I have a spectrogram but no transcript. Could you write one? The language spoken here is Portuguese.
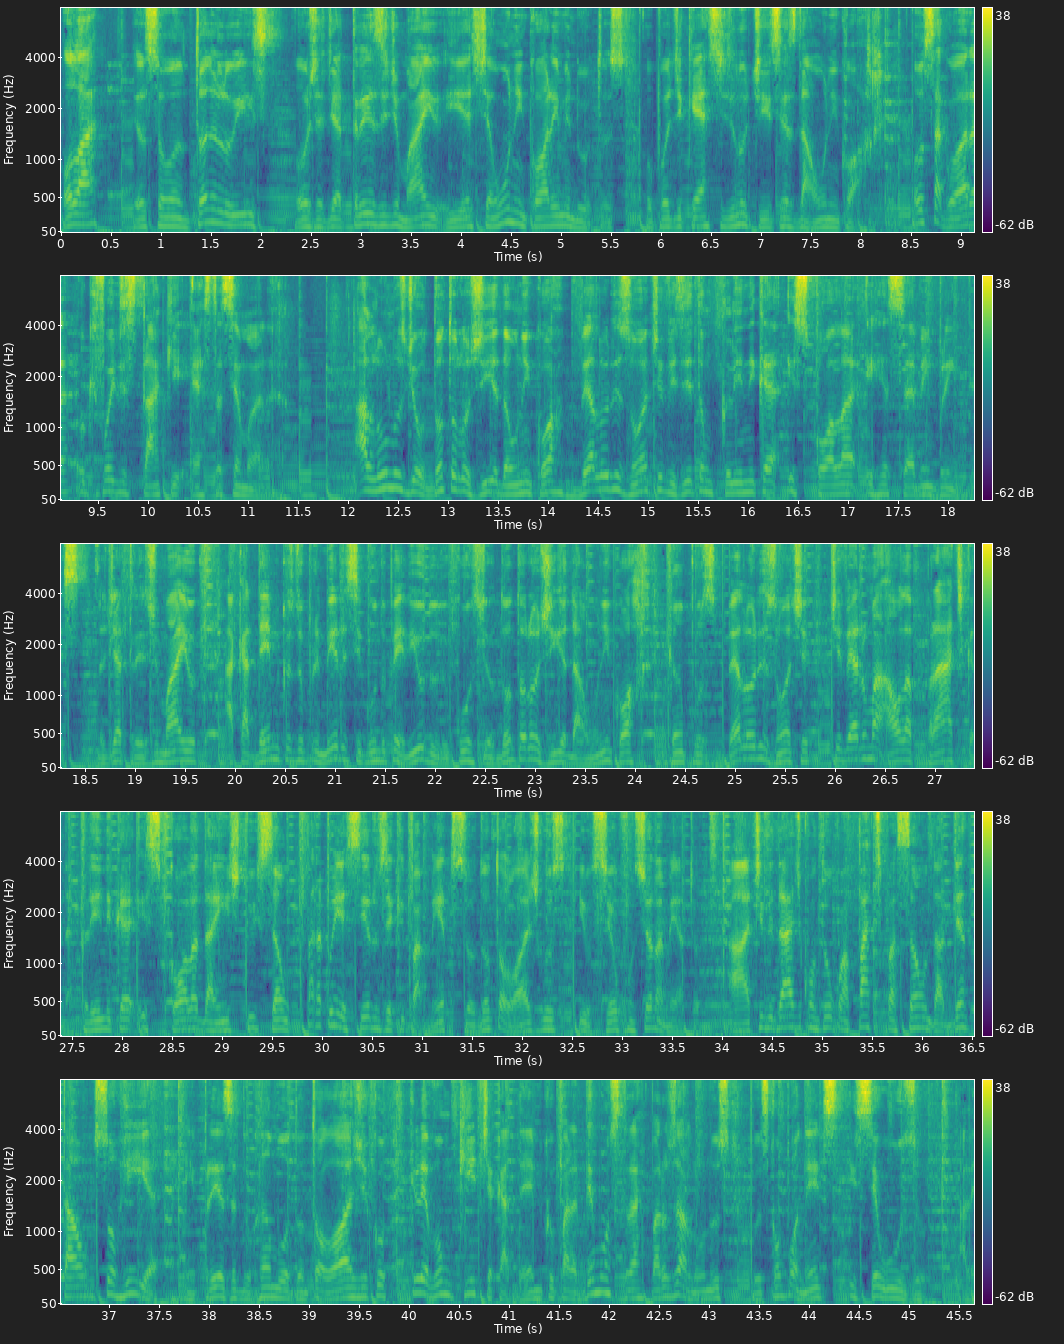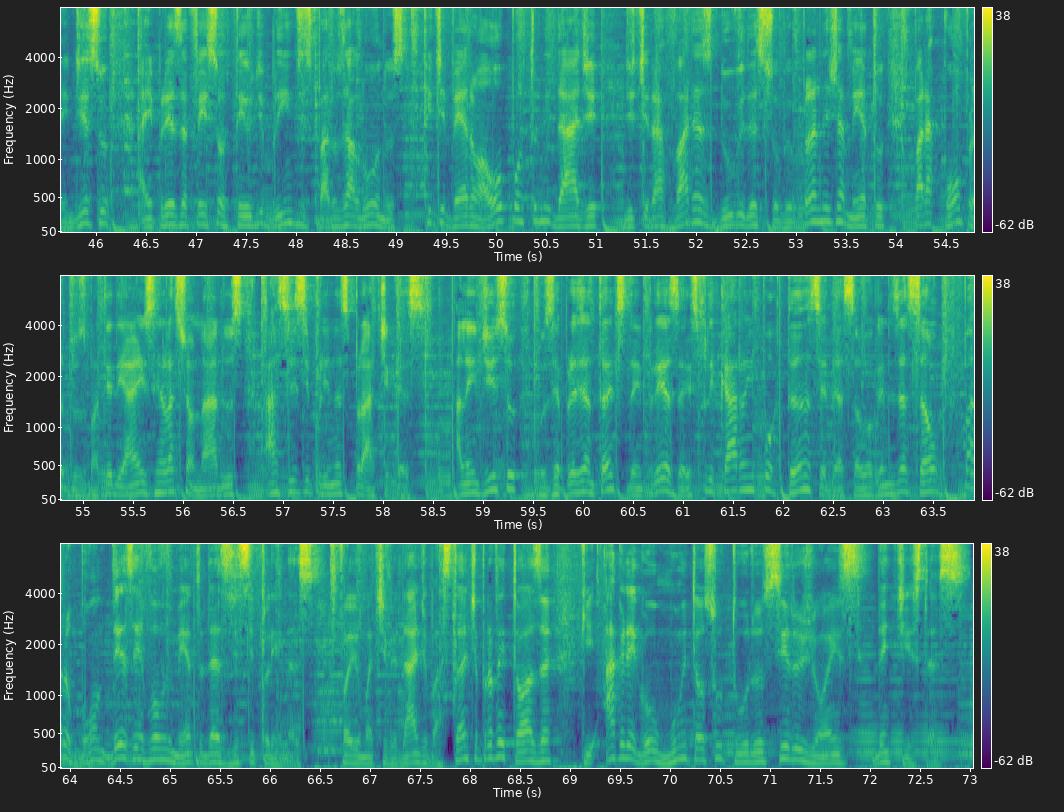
Olá, eu sou Antônio Luiz. Hoje é dia 13 de maio e este é Unicor em Minutos, o podcast de notícias da Unicor. Ouça agora o que foi destaque esta semana. Alunos de odontologia da Unicor Belo Horizonte visitam clínica, escola e recebem brindes. No dia 3 de maio, acadêmicos do primeiro e segundo período do curso de odontologia da Unicor, campus Belo Horizonte, tiveram uma aula prática na clínica escola da instituição para conhecer os equipamentos odontológicos e o seu funcionamento. A atividade contou com a participação da Dental Sorria, empresa do ramo odontológico que levou um kit acadêmico para demonstrar demonstrar para os alunos os componentes e seu uso. Além disso, a empresa fez sorteio de brindes para os alunos que tiveram a oportunidade de tirar várias dúvidas sobre o planejamento para a compra dos materiais relacionados às disciplinas práticas. Além disso, os representantes da empresa explicaram a importância dessa organização para o bom desenvolvimento das disciplinas. Foi uma atividade bastante proveitosa que agregou muito aos futuros cirurgiões dentistas.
